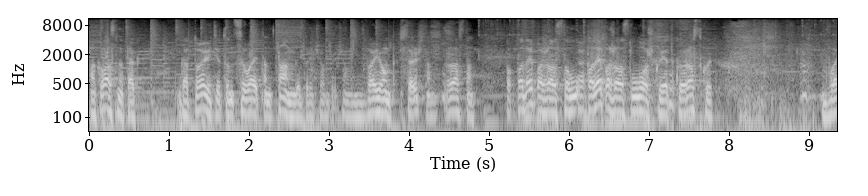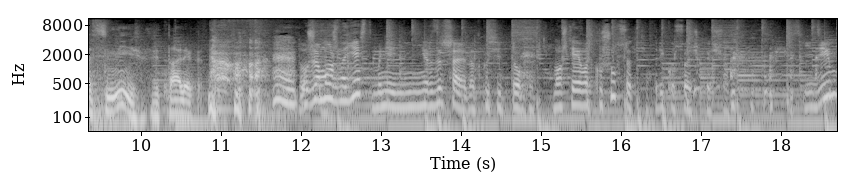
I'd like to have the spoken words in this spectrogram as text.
А классно так готовить и танцевать там танго, причем, причем вдвоем, представляешь, там, раз там, «П- подай, пожалуйста, л- подай, пожалуйста, ложку, я такой, раз такой, возьми, Виталик. Уже можно есть? Мне не разрешают откусить тофу. Может, я его откушу все-таки? Три кусочка еще. Съедим?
